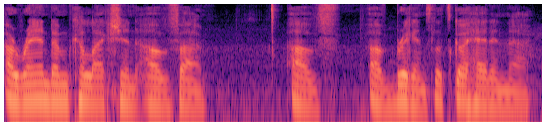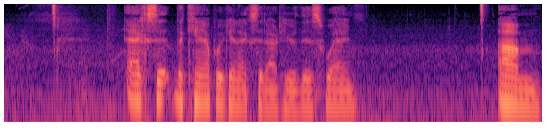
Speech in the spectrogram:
a random collection of uh, of of brigands. Let's go ahead and uh, exit the camp. We can exit out here this way. Um,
